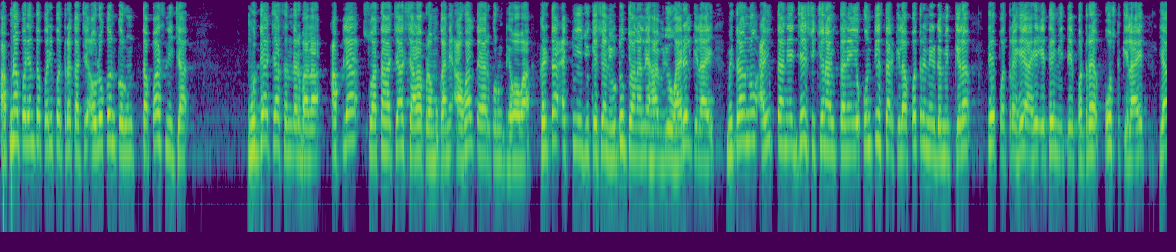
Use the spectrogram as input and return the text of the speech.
आपणापर्यंत परिपत्रकाचे अवलोकन करून तपासणीच्या मुद्द्याच्या संदर्भाला आपल्या स्वतःच्या शाळा प्रमुखाने अहवाल तयार करून ठेवावा. करिता ऍक्टिव्ह एज्युकेशन युट्यूब चॅनलने हा व्हिडिओ व्हायरल केला आहे. मित्रांनो आयुक्ताने जे शिक्षण आयुक्ताने एकोणतीस तारखेला पत्र निर्गमित केलं. ते पत्र हे आहे येथे मी ते पत्र पोस्ट केलं आहे. या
